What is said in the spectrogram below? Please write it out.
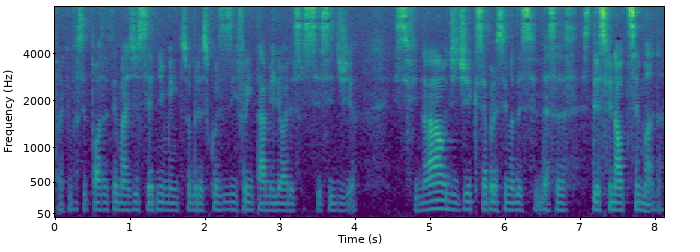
para que você possa ter mais discernimento sobre as coisas e enfrentar melhor esse, esse dia, esse final de dia que se aproxima desse, dessa, desse final de semana.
